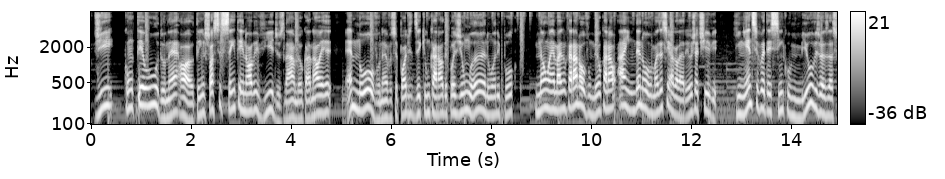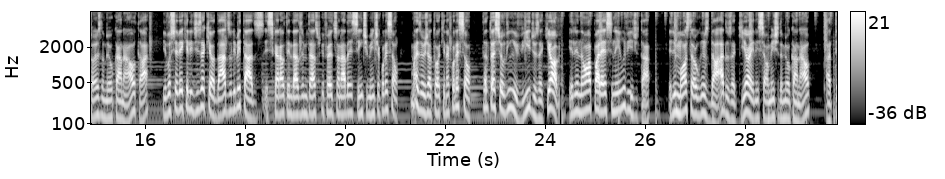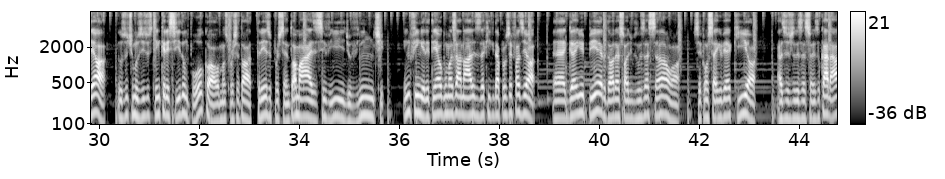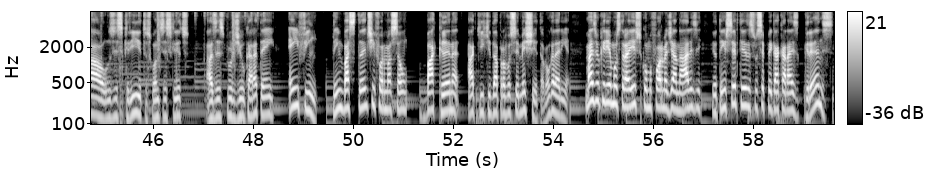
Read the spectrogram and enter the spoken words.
de conteúdo, né? Ó, eu tenho só 69 vídeos, né? O meu canal é, é novo, né? Você pode dizer que um canal depois de um ano, um ano e pouco, não é mais um canal novo. O meu canal ainda é novo. Mas assim, ó, galera, eu já tive 555 mil visualizações no meu canal, tá? E você vê que ele diz aqui, ó, dados limitados. Esse canal tem dados limitados porque foi adicionado recentemente à coleção. Mas eu já tô aqui na coleção. Tanto é se eu vim em vídeos aqui, ó, ele não aparece nenhum vídeo, tá? Ele mostra alguns dados aqui, ó, inicialmente do meu canal. Até, ó, nos últimos vídeos tem crescido um pouco, ó, umas porcentagem, ó, 13% a mais esse vídeo, 20. Enfim, ele tem algumas análises aqui que dá para você fazer, ó é, ganho e perda, olha só de visualização, ó. Você consegue ver aqui, ó, as visualizações do canal, os inscritos, quantos inscritos às vezes por dia o cara tem. Enfim, tem bastante informação bacana aqui que dá para você mexer, tá bom, galerinha? Mas eu queria mostrar isso como forma de análise. Eu tenho certeza se você pegar canais grandes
